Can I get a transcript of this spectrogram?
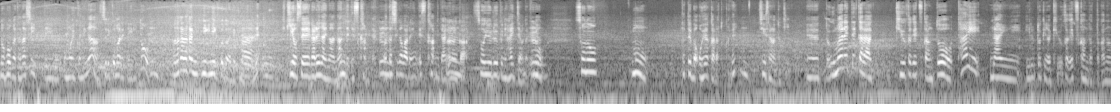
の方が正しいっていう思い込みが刷り込まれていると、まあなかなか右に行くことができないのでね、引き寄せられないのは何でですかみたいな、うん。私が悪いんですかみたいな。うん。なんかそういうループに入っちゃうんだけど、うん。そのもう例えば親からとかねうん。小さな時、えーっと生まれてから9ヶ月間と体内にいる時の9ヶ月間だったかな。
